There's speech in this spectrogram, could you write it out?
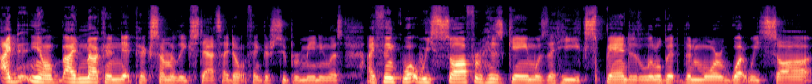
I, you know, I'm not going to nitpick summer league stats. I don't think they're super meaningless. I think what we saw from his game was that he expanded a little bit than more what we saw.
